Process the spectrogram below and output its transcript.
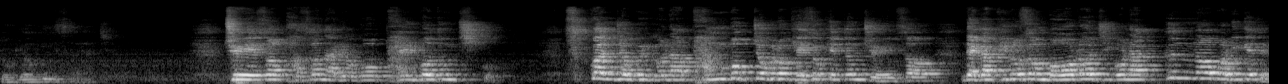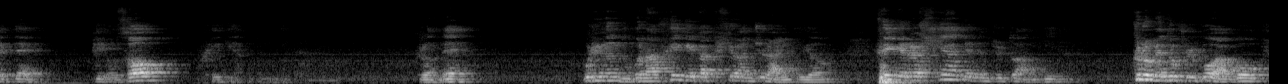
노력이 있어야죠. 죄에서 벗어나려고 발버둥치고 습관적이거나 반복적으로 계속했던 죄에서 내가 비로소 멀어지거나 끊어버리게 될 때 비로소 회개하는 겁니다. 그런데 우리는 누구나 회개가 필요한 줄 알고요. 회개를 해야 되는 줄도 압니다. 그럼에도 불구하고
